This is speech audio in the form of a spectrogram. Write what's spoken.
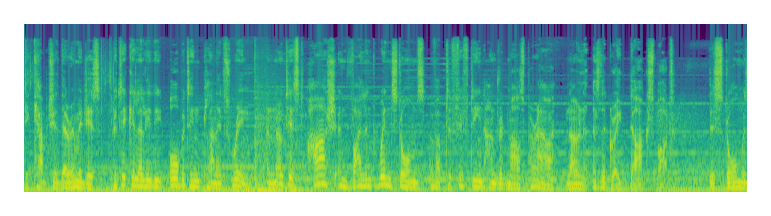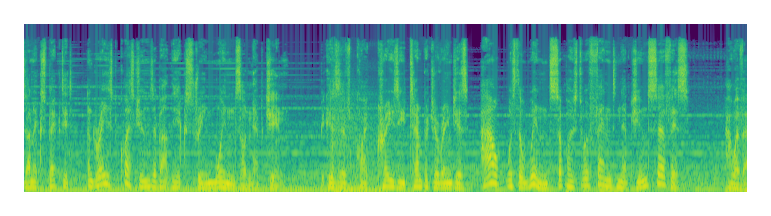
It captured their images, particularly the orbiting planet's ring, and noticed harsh and violent windstorms of up to 1500 miles per hour, known as the Great Dark Spot. This storm was unexpected and raised questions about the extreme winds on Neptune. Because of quite crazy temperature ranges, how was the wind supposed to offend Neptune's surface? However,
